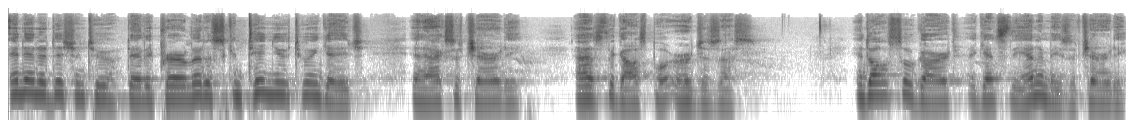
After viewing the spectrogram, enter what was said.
And in addition to daily prayer, let us continue to engage in acts of charity as the gospel urges us, and also guard against the enemies of charity,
